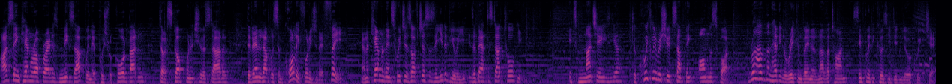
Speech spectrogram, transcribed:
I've seen camera operators mix up when they push record button, so it stopped when it should have started. They've ended up with some quality footage of their feet, and the camera then switches off just as the interviewee is about to start talking. It's much easier to quickly reshoot something on the spot, rather than having to reconvene at another time simply because you didn't do a quick check.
